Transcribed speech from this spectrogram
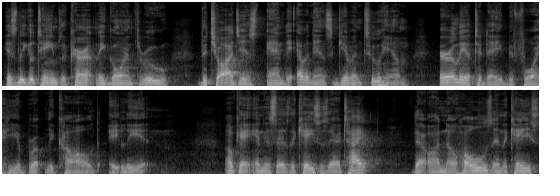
His legal teams are currently going through the charges and the evidence given to him earlier today before he abruptly called a lid. Okay, and it says the case is airtight. There are no holes in the case,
